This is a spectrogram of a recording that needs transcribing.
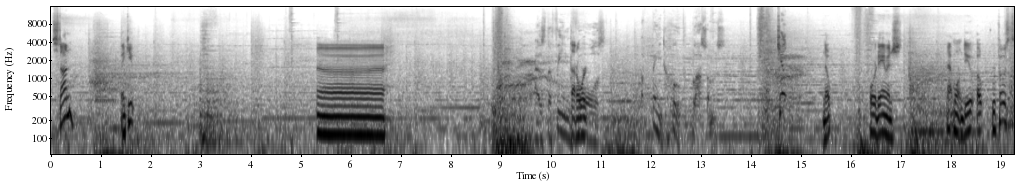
Stun. Thank you. Uh, As the fiend That'll work. falls, faint hope blossoms. kill. Nope. Four damage. That won't do. Oh, riposte.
